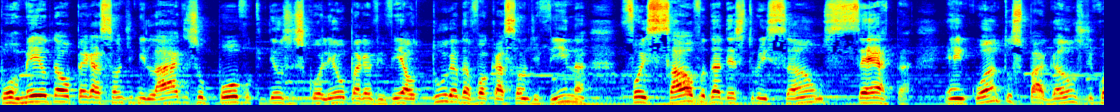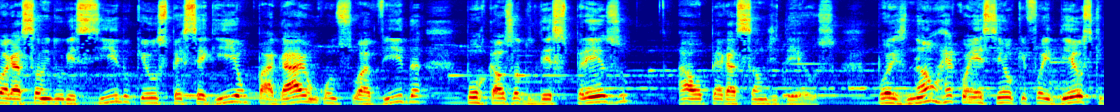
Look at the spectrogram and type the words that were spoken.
Por meio da operação de milagres, o povo que Deus escolheu para viver à altura da vocação divina foi salvo da destruição certa enquanto os pagãos de coração endurecido que os perseguiam pagaram com sua vida por causa do desprezo à operação de Deus, pois não reconheceu que foi Deus que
